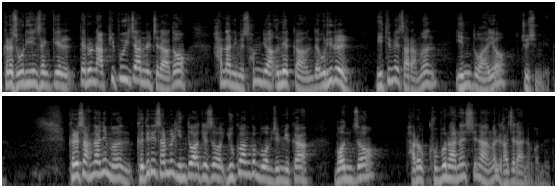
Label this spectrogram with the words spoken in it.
그래서 우리 인생길 때로는 앞이 보이지 않을지라도 하나님의 섭리와 은혜 가운데 우리를 믿음의 사람은 인도하여 주십니다. 그래서 하나님은 그들의 삶을 인도하기 위해서 요구한 건 무엇입니까? 먼저 바로 구분하는 신앙을 가지라는 겁니다.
